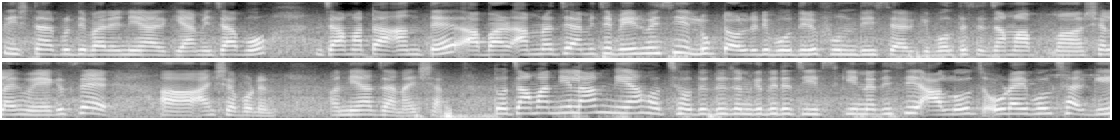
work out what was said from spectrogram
কৃষ্ণার প্রতিবারে নিয়ে আর কি আমি যাব জামাটা আনতে। আবার আমরা যে, আমি যে বের হয়েছি লুকটা অলরেডি বৌদিরে ফোন দিয়েছে আর কি, বলতেছে, জামা সেলাই হয়ে গেছে আয়সা পড়েন। নেওয়া যান আয়সা তো জামা নিলাম, নিয়ে হচ্ছে ওদের দুজনকে দুইটা চিপস কিনে দিছি, আলুজ, ওরাই বলছে আর কি,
